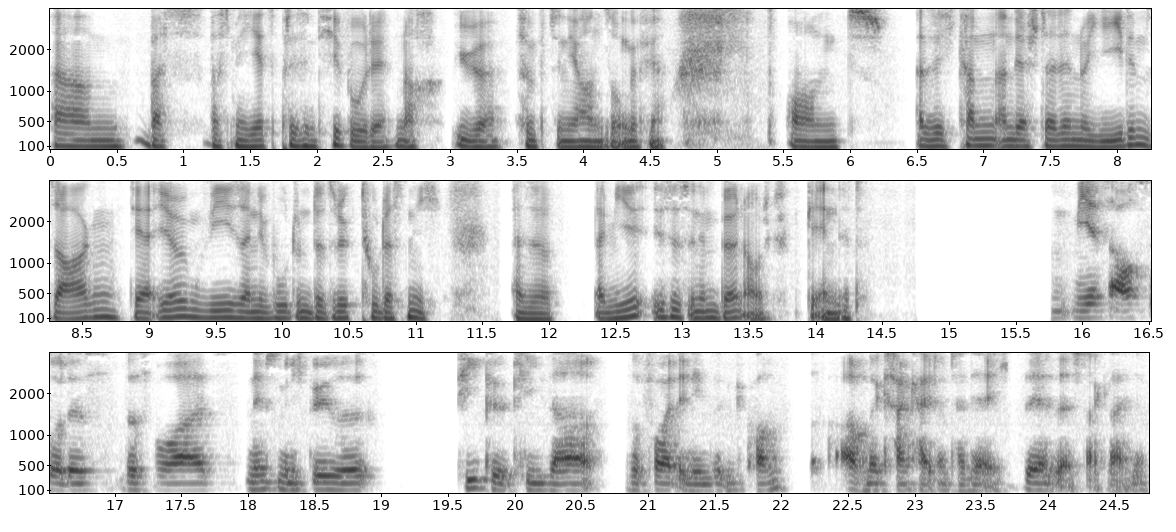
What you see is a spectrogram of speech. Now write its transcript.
ähm, was, was mir jetzt präsentiert wurde, nach über 15 Jahren so ungefähr. Und also ich kann an der Stelle nur jedem sagen, der irgendwie seine Wut unterdrückt, tu das nicht. Also bei mir ist es in einem Burnout geendet. Mir ist auch so das, das Wort, nimm's mir nicht böse, People Pleaser sofort in den Sinn gekommen. Auch eine Krankheit, unter der ich sehr, sehr stark leide.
